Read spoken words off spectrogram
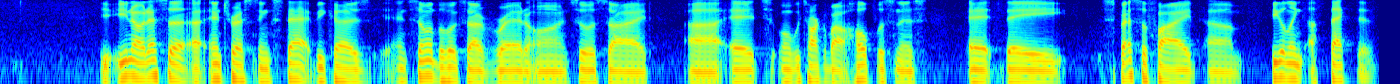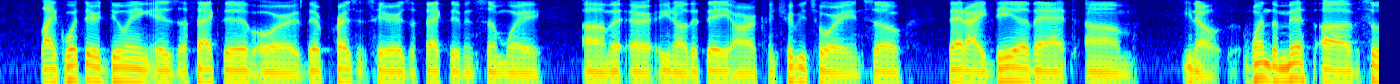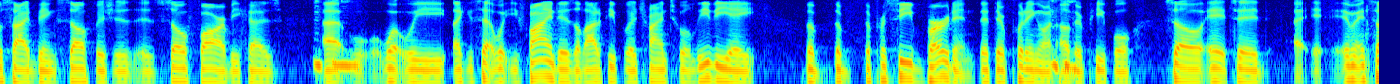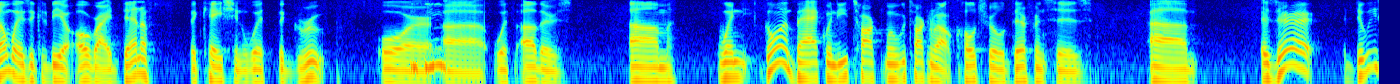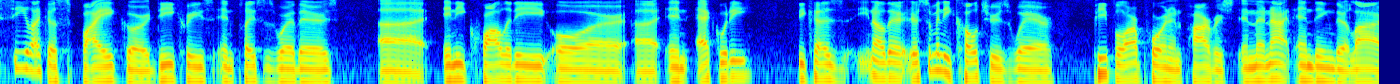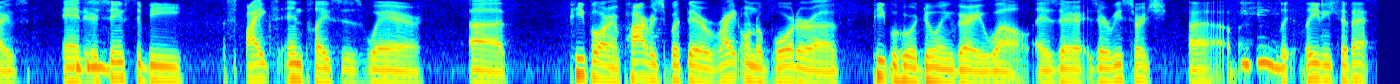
You know, that's a, interesting stat because in some of the books I've read on suicide, uh, it's when we talk about hopelessness, it, they specified um, feeling effective like what they're doing is effective or their presence here is effective in some way um, or, uh, uh, you know that they are contributory and so that idea that um, you know when the myth of suicide being selfish is, is so far because uh, mm-hmm. what we like you said what you find is a lot of people are trying to alleviate the the, the perceived burden that they're putting on mm-hmm. other people so it's a it, in some ways it could be an over with the group or mm-hmm. uh, with others. Um, when going back, when you talk, when we're talking about cultural differences, um, is there, do we see like a spike or a decrease in places where there's uh, inequality or uh, inequity? Because you know there, there's so many cultures where people are poor and impoverished, and they're not ending their lives, and mm-hmm. there seems to be spikes in places where uh, people are impoverished, but they're right on the border of people who are doing very well. Is there is there research uh, mm-hmm. le- leading to that?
